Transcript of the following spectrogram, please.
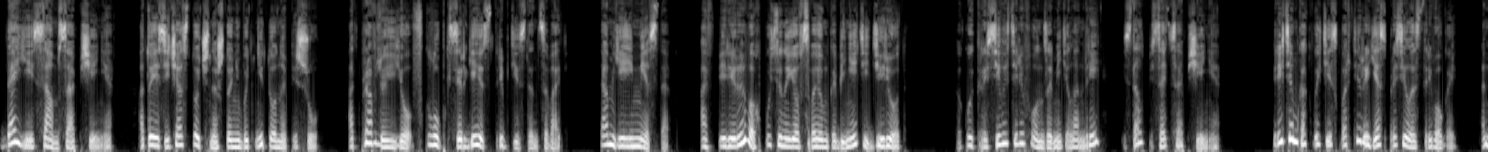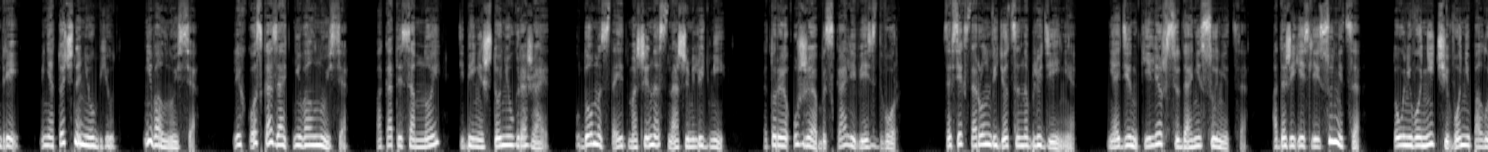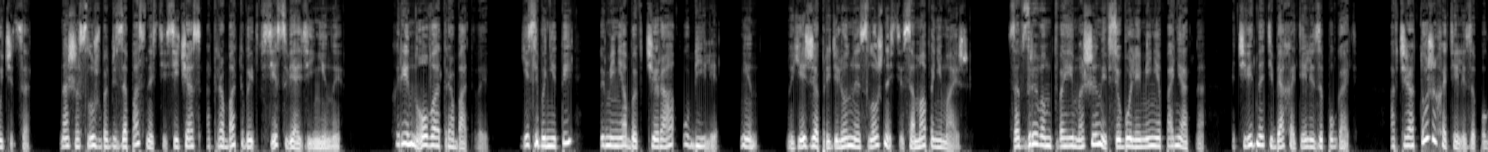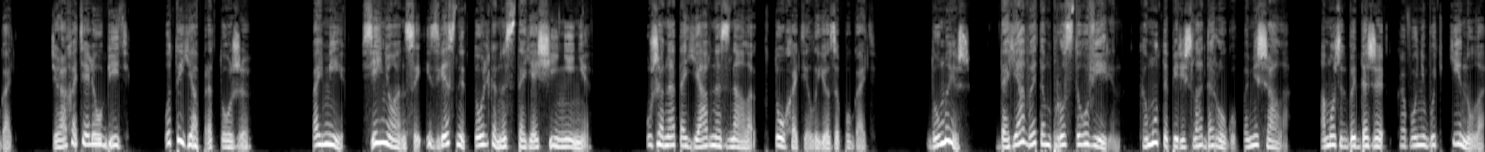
«Дай ей сам сообщение, а то я сейчас точно что-нибудь не то напишу. Отправлю ее в клуб к Сергею стриптиз танцевать. Там ей место. А в перерывах пусть он ее в своем кабинете дерет». «Какой красивый телефон», — заметил Андрей и стал писать сообщение. Перед тем, как выйти из квартиры, я спросила с тревогой. «Андрей, меня точно не убьют? Не волнуйся. Легко сказать, не волнуйся. Пока ты со мной, тебе ничто не угрожает. У дома стоит машина с нашими людьми, которые уже обыскали весь двор. Со всех сторон ведется наблюдение. Ни один киллер сюда не сунется. А даже если и сунется, то у него ничего не получится. Наша служба безопасности сейчас отрабатывает все связи Нины. Хреново отрабатывает. Если бы не ты, то меня бы вчера убили. Нин, но есть же определенные сложности, сама понимаешь. Со взрывом твоей машины все более-менее понятно. Очевидно, тебя хотели запугать. А вчера тоже хотели запугать? Вчера хотели убить. Вот и я про то же. Пойми, все нюансы известны только настоящей Нине. Уж она-то явно знала, кто хотел ее запугать. Думаешь? Да я в этом просто уверен. Кому-то перешла дорогу, помешала. А может быть, даже кого-нибудь кинула.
